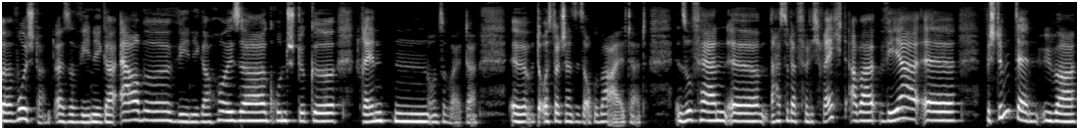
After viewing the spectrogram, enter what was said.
äh, Wohlstand. Also weniger Erbe, weniger Häuser, Grundstücke, Renten und so weiter. Äh, Ostdeutschland ist auch überaltert. Insofern äh, hast du da völlig recht. Aber wer äh, bestimmt denn über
